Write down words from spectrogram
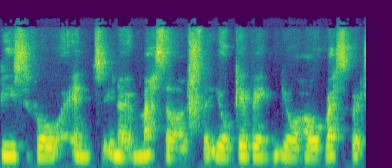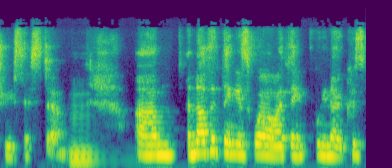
beautiful, and you know, massage that you're giving your whole respiratory system. Mm. Um, another thing as well, I think, you know, because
